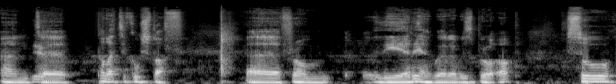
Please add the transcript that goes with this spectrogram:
and Yeah. uh, political stuff uh, from the area where I was brought up. So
